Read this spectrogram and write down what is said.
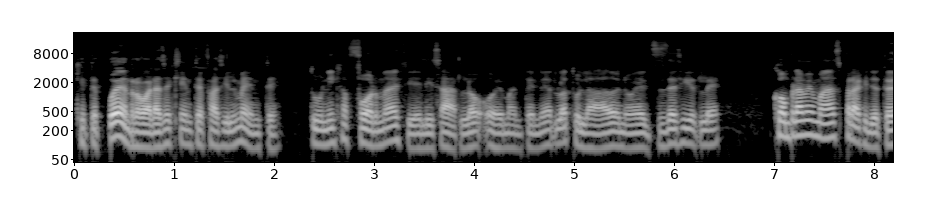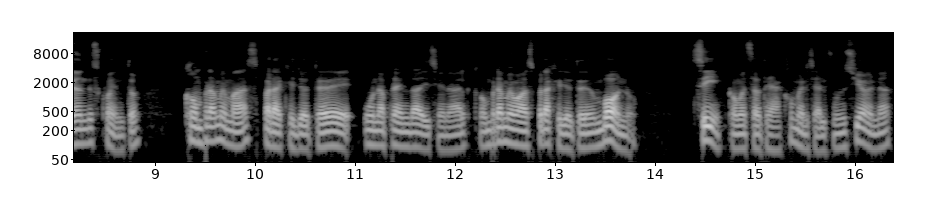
que te pueden robar a ese cliente fácilmente. Tu única forma de fidelizarlo o de mantenerlo a tu lado no es decirle cómprame más para que yo te dé un descuento, cómprame más para que yo te dé una prenda adicional, cómprame más para que yo te dé un bono. Sí, como estrategia comercial funciona,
